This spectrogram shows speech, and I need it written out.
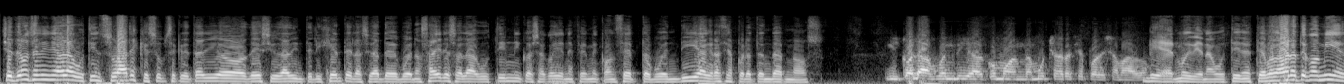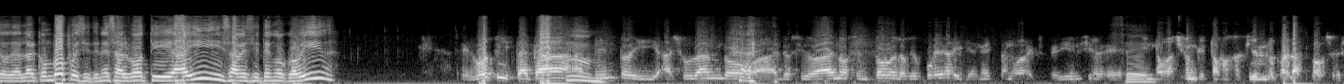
Che, tenemos en línea ahora a Agustín Suárez, que es subsecretario de Ciudad Inteligente de la Ciudad de Buenos Aires. Hola Agustín, Nico Yacoy en FM Concepto. Buen día, gracias por atendernos. Nicolás, buen día, ¿cómo anda? Muchas gracias por el llamado. Bien, muy bien, Agustín. Este, bueno, ahora tengo miedo de hablar con vos, pues si tenés al Boti ahí, ¿sabes si tengo COVID? El Boti está acá mm. atento y ayudando a los ciudadanos en todo lo que pueda y en esta nueva experiencia de innovación que estamos haciendo para las voces.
